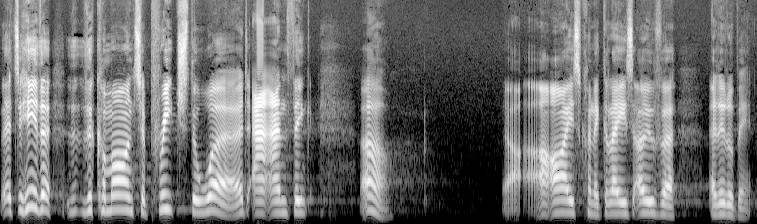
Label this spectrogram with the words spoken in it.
Uh, to hear the, the command to preach the word and, and think, oh, our eyes kind of glaze over a little bit.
